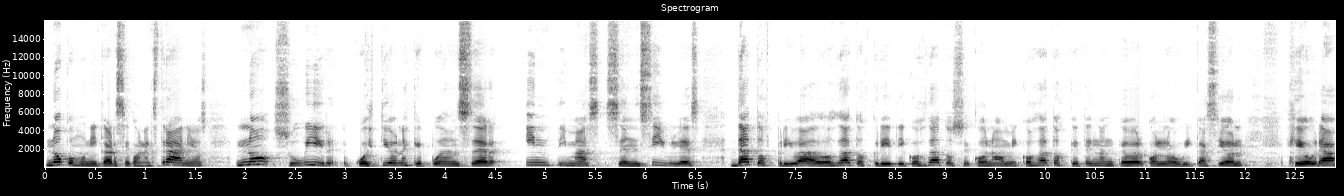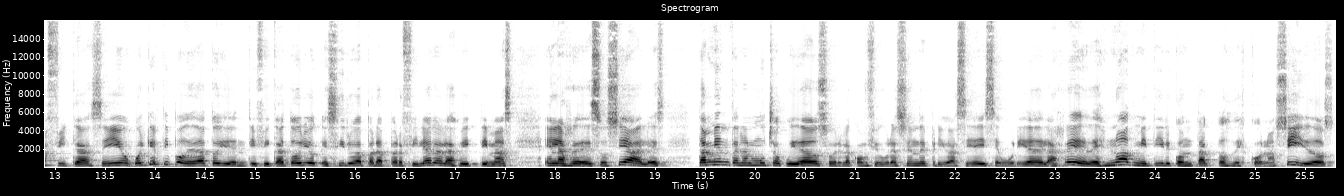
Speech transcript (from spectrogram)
no comunicarse con extraños, no subir cuestiones que puedan ser íntimas, sensibles, datos privados, datos críticos, datos económicos, datos que tengan que ver con la ubicación geográfica, ¿sí? o cualquier tipo de dato identificatorio que sirva para perfilar a las víctimas en las redes sociales. También tener mucho cuidado sobre la configuración de privacidad y seguridad de las redes, no admitir contactos desconocidos.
